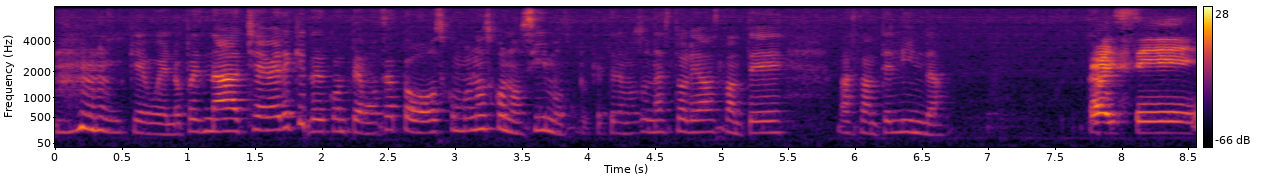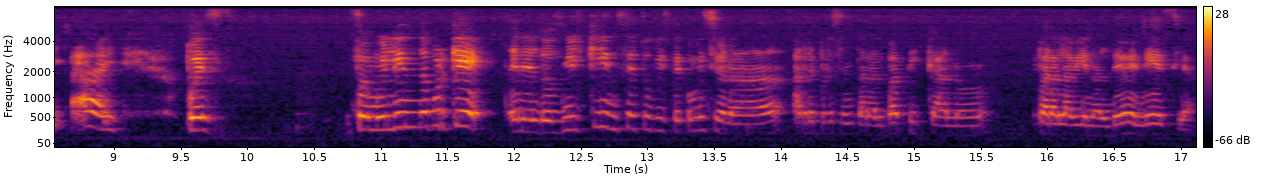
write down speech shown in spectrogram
Qué bueno, pues nada, chévere que les contemos a todos cómo nos conocimos, porque tenemos una historia bastante, bastante linda. Ay, sí, ay, pues fue muy lindo porque en el 2015 tuviste comisionada a representar al Vaticano para la Bienal de Venecia.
